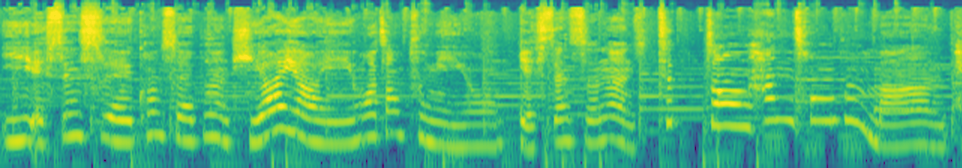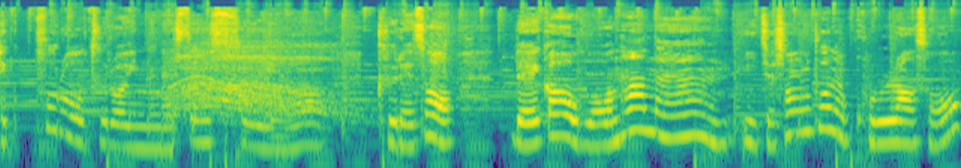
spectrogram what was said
이 에센스의 컨셉은 DIY 화장품이에요. 이 에센스는 특정 한 성분만 100% 들어있는 에센스예요. 그래서 내가 원하는 이제 성분을 골라서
